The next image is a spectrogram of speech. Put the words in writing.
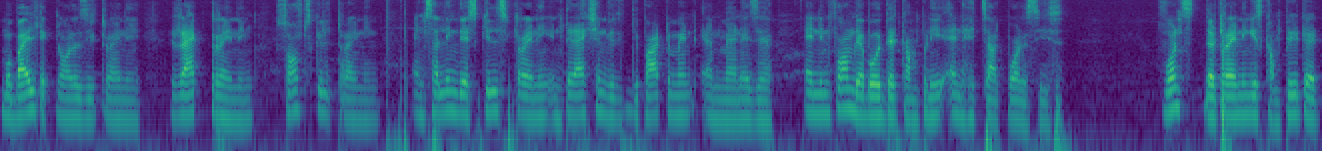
mobile technology training, rack training, soft skill training, and selling their skills training, interaction with department and manager, and informed about their company and HR policies. Once the training is completed,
